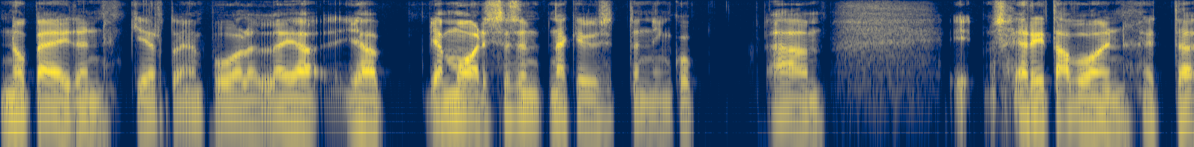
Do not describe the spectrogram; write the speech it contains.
nopeiden kiertojen puolelle. Ja, ja, ja muodissa se nyt näkyy sitten niin kuin, ähm, eri tavoin. Että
